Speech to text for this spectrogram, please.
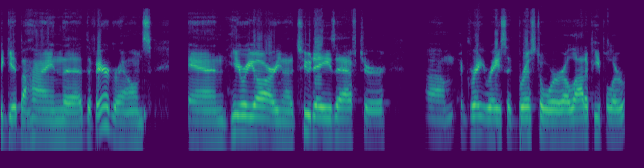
to get behind the, the fairgrounds. And here we are, you know, two days after um, a great race at Bristol where a lot of people are,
